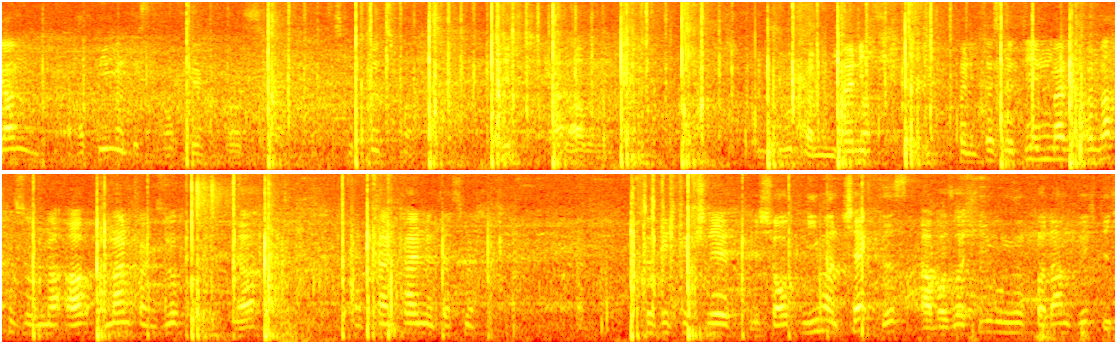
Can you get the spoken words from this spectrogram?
Ganzen, hat niemand das drauf gepasst. Das mit Fritz macht. Echt? Ja, aber nicht. So kann ich Wenn ich, wenn ich das mit denen manchmal mache, so am Anfang so, Ja. dann kann keiner das mehr. So richtig schnell. Ihr schaut, niemand checkt es, aber solche Übungen sind verdammt wichtig.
